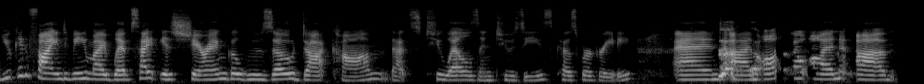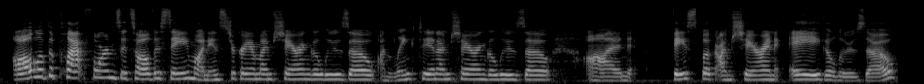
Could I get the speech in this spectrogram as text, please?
You can find me. My website is SharonGalluzzo.com. That's two L's and two Z's because we're greedy. And I'm also on um, all of the platforms. It's all the same. On Instagram, I'm Sharon Galluzzo. On LinkedIn, I'm Sharon Galluzzo. On Facebook, I'm Sharon A. Galluzzo.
